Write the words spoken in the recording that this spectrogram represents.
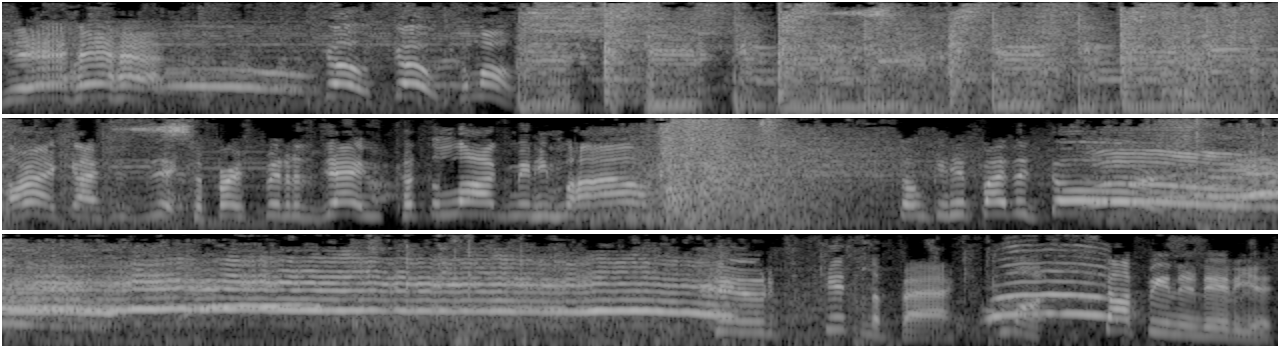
Yeah. Let's go, let's go. Come on. All right, guys, this is it. It's the first bid of the day. Cut the log, Mini Mile. Don't get hit by the door. Dude, get in the back. Come on, stop being an idiot.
